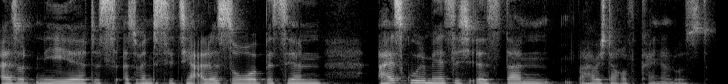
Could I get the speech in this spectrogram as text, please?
also nee, das, also wenn das jetzt hier alles so ein bisschen Highschool-mäßig ist, dann habe ich darauf keine Lust.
